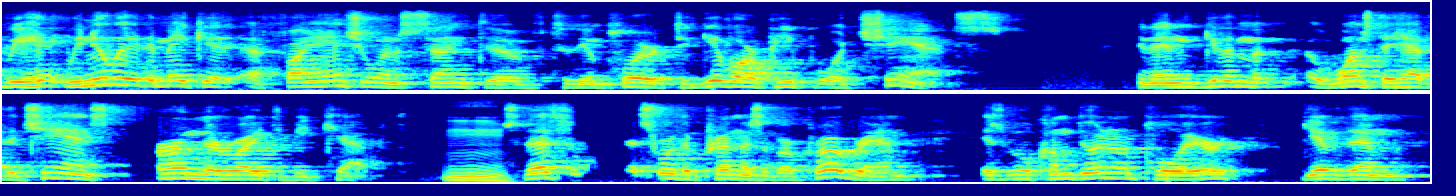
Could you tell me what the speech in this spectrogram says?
we, we knew we had to make it a financial incentive to the employer to give our people a chance and then give them, a, once they have the chance, earn their right to be kept. Mm. So that's, that's sort of the premise of our program is we'll come to an employer, give them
